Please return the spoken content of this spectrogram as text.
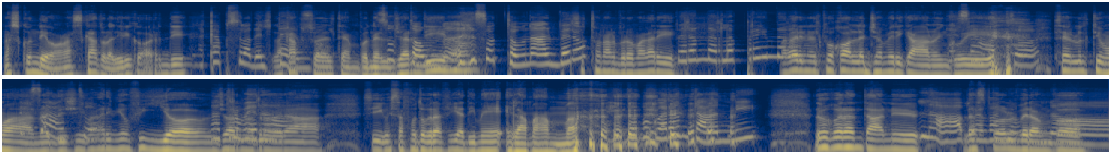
nascondeva una scatola di ricordi, la capsula del la tempo. capsula del tempo nel sotto giardino, Un, sotto un albero sotto un albero magari, per andarla a prendere. magari nel tuo college americano in cui Esatto. sei all'ultimo anno Esatto. e dici magari mio figlio un La giorno troverà. troverà sì, questa fotografia di me e la mamma. e dopo 40 anni Dopo 40 anni la la e fanno, spolvera un no. po'.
